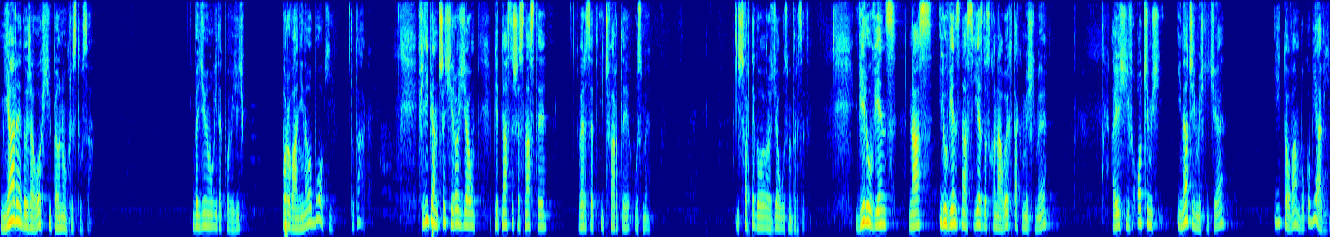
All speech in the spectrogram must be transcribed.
miarę dojrzałości pełną Chrystusa? Będziemy mogli tak powiedzieć, porwani na obłoki. To tak. Filipian trzeci rozdział, 15-16, werset i czwarty, ósmy. I z czwartego rozdziału ósmy werset. Wielu więc nas, ilu więc nas jest doskonałych, tak myślmy, a jeśli o czymś inaczej myślicie, i to wam Bóg objawi.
